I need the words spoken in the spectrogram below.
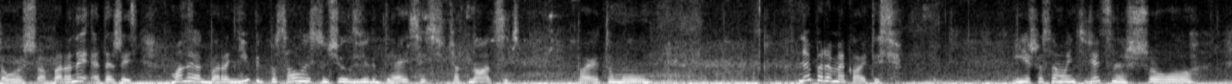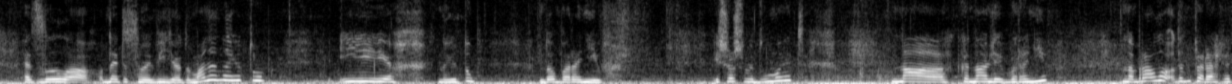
Тому що барани це життя. У мене від баранів підписалось ну, чоловік 10-15. Поэтому не перемикайтесь. І що саме інтересне, що я злила одне й те саме відео до мене на YouTube і на YouTube до баранів. І що ж ви думаєте? На каналі баранів набрало один перегляд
